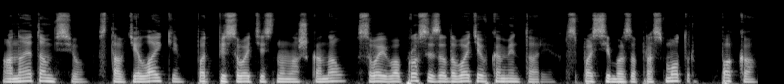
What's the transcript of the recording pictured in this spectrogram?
А на этом все. Ставьте лайки, подписывайтесь на наш канал, свои вопросы задавайте в комментариях. Спасибо за просмотр, пока.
